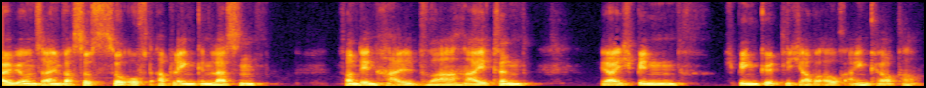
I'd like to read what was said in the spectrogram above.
Weil wir uns einfach so, so oft ablenken lassen von den Halbwahrheiten. Ja, ich bin, ich bin göttlich, aber auch ein Körper.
